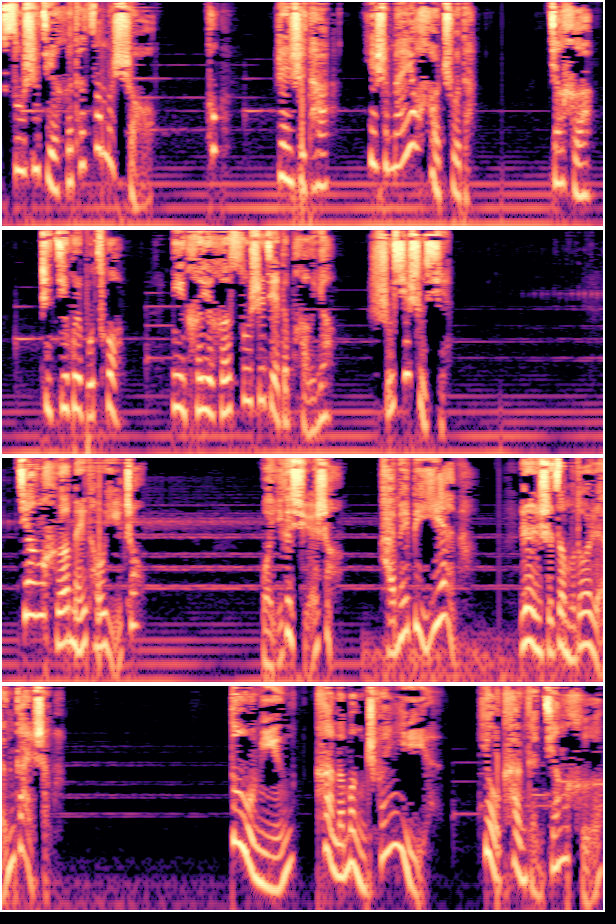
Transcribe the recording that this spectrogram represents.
苏师姐和他这么熟，哼，认识他也是蛮有好处的。江河，这机会不错，你可以和苏师姐的朋友熟悉熟悉。江河眉头一皱：“我一个学生，还没毕业呢，认识这么多人干什么？”杜明看了孟春一眼，又看看江河。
